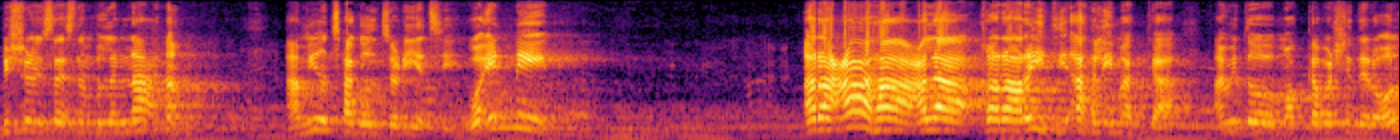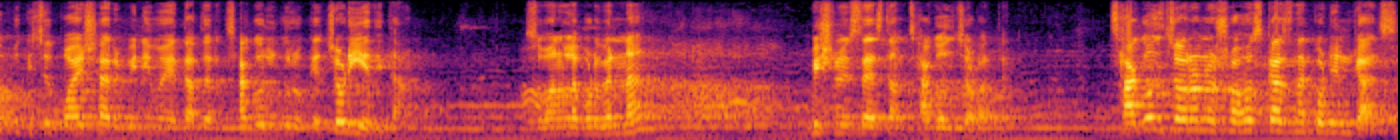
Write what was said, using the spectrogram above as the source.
বিষ্ণু ইসা ইসলাম বললেন, না, আমিও ছাগল চড়িয়েছি। ও এমনি আলা আমি তো মক্কাবাসীদের অল্প কিছু পয়সার বিনিময়ে তাদের ছাগলগুলোকে চড়িয়ে দিতাম। সুবহানাল্লাহ পড়বেন না? বিষ্ণু ইসা ইসলাম ছাগল চড়াতেন। ছাগল চড়ানো সহজ কাজ না কঠিন কাজ?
